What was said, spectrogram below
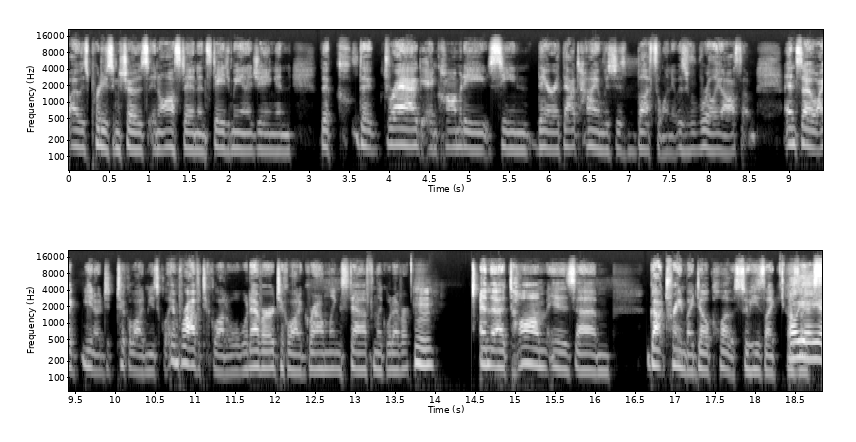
I was producing shows in Austin and stage managing, and the the drag and comedy scene there at that time was just bustling. It was really awesome, and so I you know t- took a lot of musical improv, took a lot of whatever, took a lot of groundling stuff and like whatever. Mhm. And uh, Tom is um got trained by Del Close, so he's like he's Oh, yeah, like yeah.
